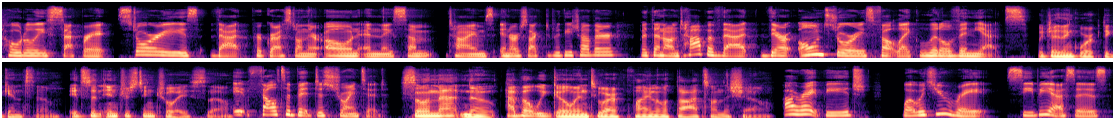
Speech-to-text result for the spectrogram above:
totally separate stories that progressed on their own and they sometimes intersected with each other, but then on top of that, their own stories felt like little vignettes. Which I think worked against them. It's an interesting choice, though. It felt a bit disjointed. So, on that note, how about we go into our final thoughts on the show? All right, Beach, what would you rate CBS's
